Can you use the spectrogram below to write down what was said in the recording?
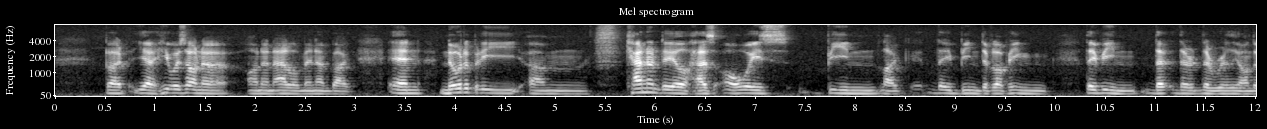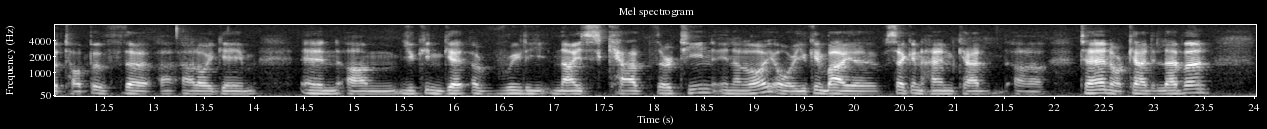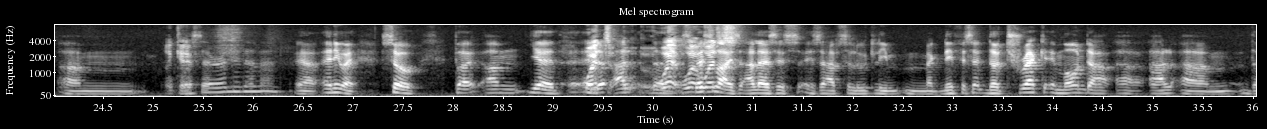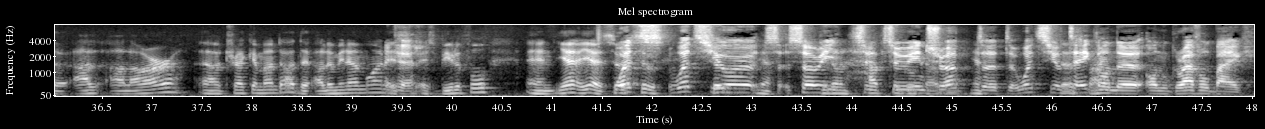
But yeah, he was on a on an aluminum bike, and notably, um, Cannondale has always been like they've been developing. They've been they're they're, they're really on the top of the uh, alloy game, and um, you can get a really nice CAAD 13 in alloy, or you can buy a second-hand CAAD uh, 10 or CAAD 11. Um, Okay. Was there an 11? Yeah. Anyway, so. But um, yeah, What- the, the what- what- Specialized Allez is, is absolutely magnificent. The Trek Emonda, uh, al, um, the al, Alar uh, Trek Emonda, the aluminum one, is, is beautiful. And yeah, yeah. So what's so- what's so, your yeah. s- sorry You to, to to interrupt? yeah. uh, t- what's your That's take fine. on the on gravel bike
